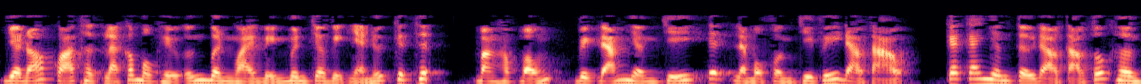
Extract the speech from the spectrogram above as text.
Do đó quả thật là có một hiệu ứng bên ngoài biện minh cho việc nhà nước kích thích, Bằng học bổng, việc đảm nhận chí ít là một phần chi phí đào tạo, các cá nhân tự đào tạo tốt hơn.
